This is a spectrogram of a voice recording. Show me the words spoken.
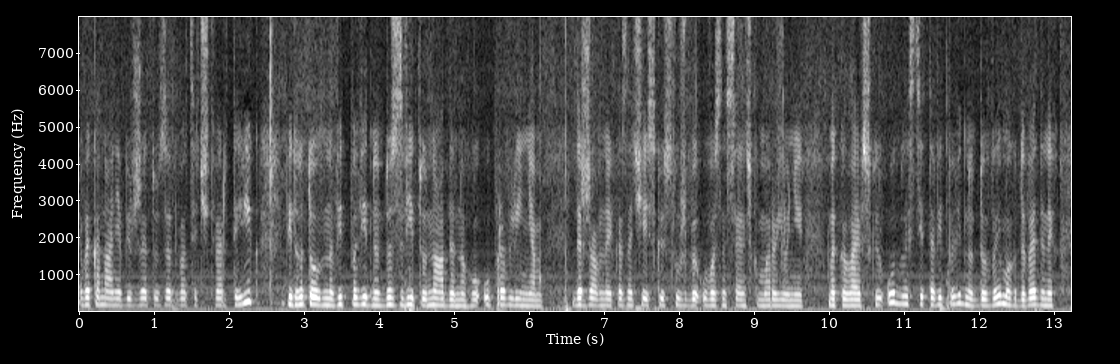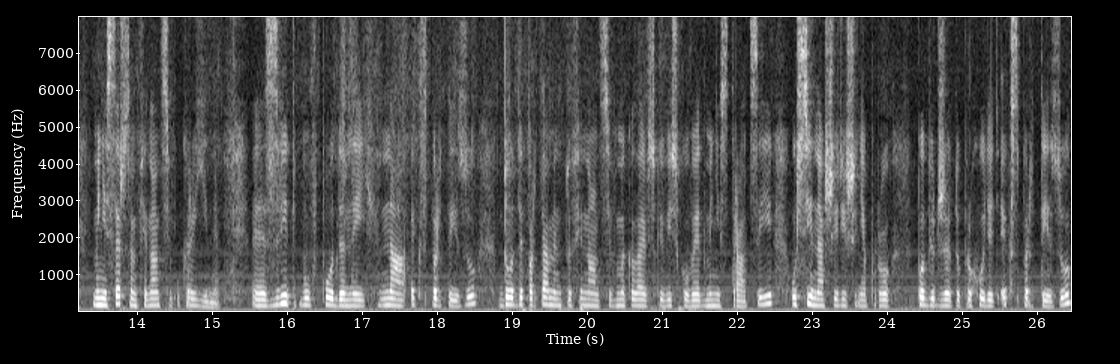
виконання бюджету за 24 рік підготовлено відповідно до звіту, наданого управлінням Державної казначейської служби у Вознесенському районі Миколаївської області та відповідно до вимог, доведених Міністерством фінансів України. Е, Звіт був поданий на експертизу до Департаменту фінансів Миколаївської військової адміністрації. Усі наші рішення про по бюджету проходять експертизу.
